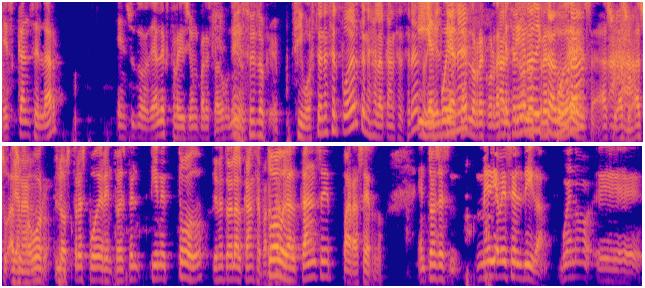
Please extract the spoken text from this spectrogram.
es cancelar en su la extradición para Estados Unidos. Eso es lo que. Si vos tenés el poder, tenés el alcance de hacer eso. Y, él, puede hacerlo. Recuerda que él tiene los tres poderes a su, a su, a su, favor. Los tres poderes. Entonces él tiene todo. Tiene todo el alcance para Todo el alcance para hacerlo. Entonces, media vez él diga, bueno, eh,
